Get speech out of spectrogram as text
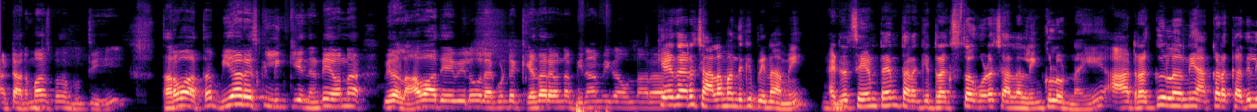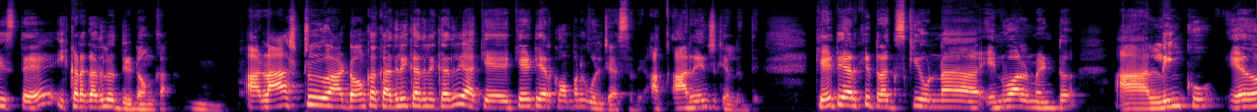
అంటే అనుమానాస్పద మృతి తర్వాత బీఆర్ఎస్కి లింక్ ఏంటంటే ఏమన్నా వీళ్ళ లావాదేవీలో లేకుంటే కేదార్ ఏమన్నా బినామీగా ఉన్నారా? కేదార్ చాలా మందికి benami. At the same time తనకి డ్రగ్స్తో కూడా చాలా లింకులు ఉన్నాయి. ఆ డ్రగ్లని అక్కడ కదిలిస్తే ఇక్కడ కదులుద్ది డొంక. ఆ లాస్ట్ ఆ డొంక కదిలి కదిలి కదిలి ఆ కే కేటీఆర్ కొంపని కూల్చేస్తుంది ఆ- రేంజ్కి వెళ్ళింది కేటీఆర్కి డ్రగ్స్కి ఉన్న ఇన్వాల్వ్మెంట్ ఆ లింకు ఏదో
